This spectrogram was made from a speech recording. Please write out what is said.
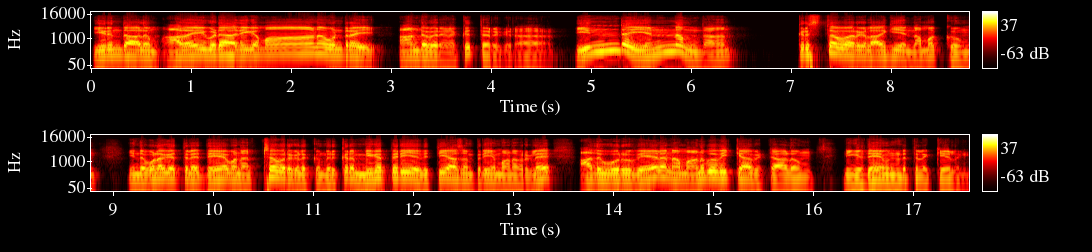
இருந்தாலும் அதை விட அதிகமான ஒன்றை ஆண்டவர் எனக்கு தருகிறார். இந்த எண்ணம் தான் கிறிஸ்தவர்களாகிய நமக்கும் இந்த உலகத்துல தேவன் அற்றவர்களுக்கும் இருக்கிற மிகப்பெரிய வித்தியாசம் பிரியமானவர்களே அது ஒரு வேளை நாம் அனுபவிக்காவிட்டாலும் நீங்க தேவனிடத்துல கேளுங்க.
